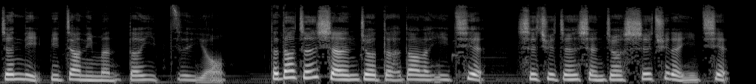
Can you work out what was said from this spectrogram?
真理必叫你们得以自由。得到真神，就得到了一切；失去真神，就失去了一切。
